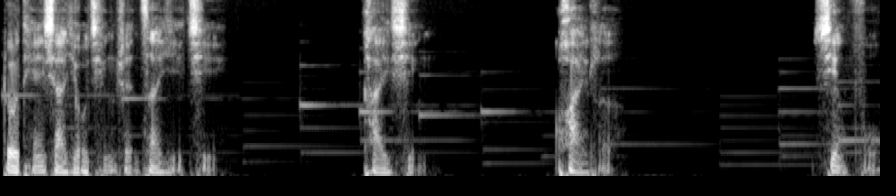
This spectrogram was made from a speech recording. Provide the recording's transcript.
祝天下有情人在一起，开心、快乐、幸福。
